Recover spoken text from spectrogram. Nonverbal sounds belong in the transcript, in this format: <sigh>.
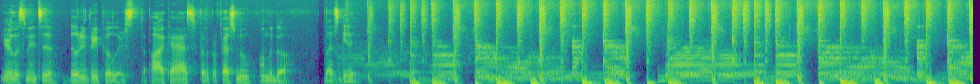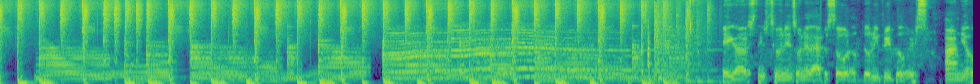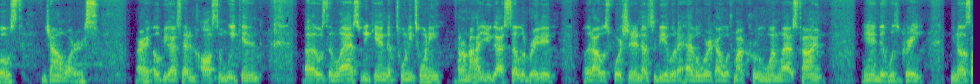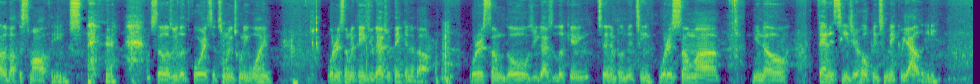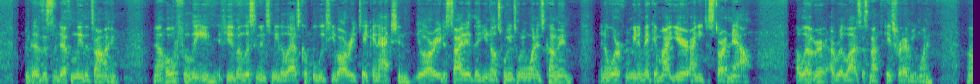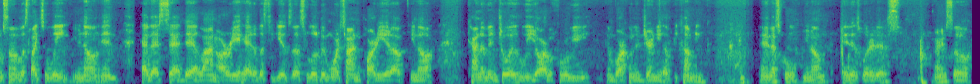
You're listening to Building Three Pillars, the podcast for the professional on the go. Let's get it. Hey guys, thanks for tuning in to another episode of Building Three Pillars. I'm your host, John Waters. All right, hope you guys had an awesome weekend. Uh, it was the last weekend of 2020. I don't know how you guys celebrated, but I was fortunate enough to be able to have a workout with my crew one last time, and it was great. You know, it's all about the small things. <laughs> so as we look forward to 2021, what are some of the things you guys are thinking about? what are some goals you guys are looking to implementing? What are some, uh, you know, fantasies you're hoping to make reality? Because this is definitely the time. Now, hopefully, if you've been listening to me the last couple weeks, you've already taken action. You've already decided that, you know, 2021 is coming. In order for me to make it my year, I need to start now. However, I realize that's not the case for everyone. Um, some of us like to wait, you know, and have that set deadline already ahead of us. It gives us a little bit more time to party it up, you know, kind of enjoy who we are before we embark on the journey of becoming. And that's cool, you know, it is what it is. All right. So,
